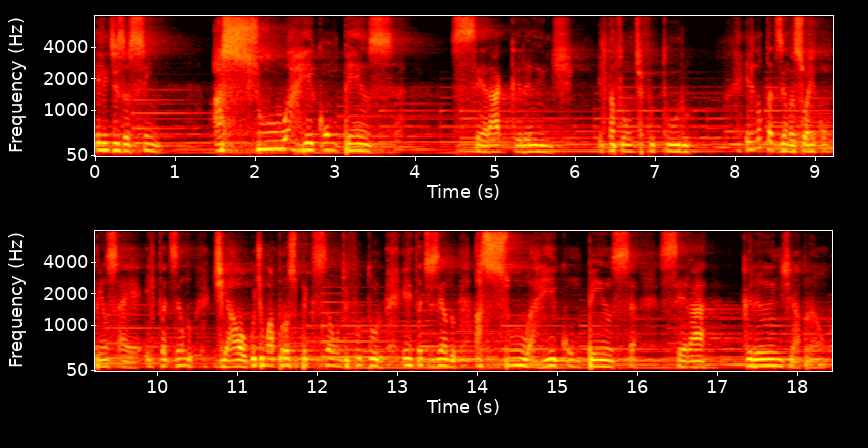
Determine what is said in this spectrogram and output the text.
ele diz assim: a sua recompensa será grande. Ele está falando de futuro. Ele não está dizendo a sua recompensa é, ele está dizendo de algo, de uma prospecção de futuro. Ele está dizendo a sua recompensa será grande, Abraão.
